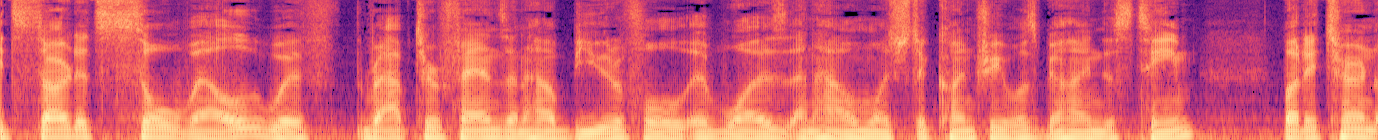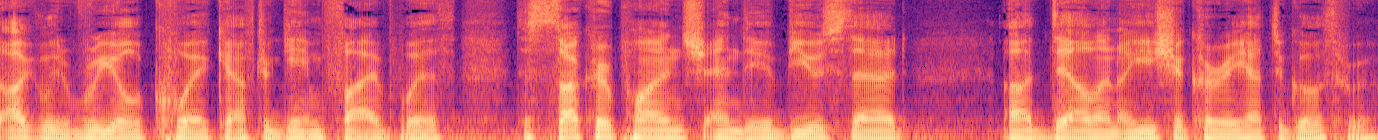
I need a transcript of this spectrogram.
it started so well with Raptor fans and how beautiful it was and how much the country was behind this team. But it turned ugly real quick after game five with the sucker punch and the abuse that uh, Dell and Aisha Curry had to go through.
